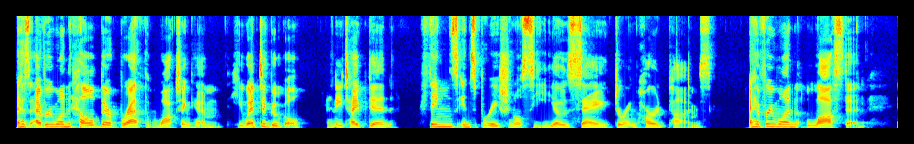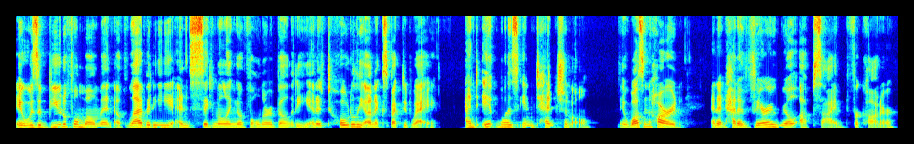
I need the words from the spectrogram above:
As everyone held their breath watching him, he went to Google and he typed in things inspirational CEOs say during hard times. Everyone lost it. It was a beautiful moment of levity and signaling of vulnerability in a totally unexpected way. And it was intentional. It wasn't hard, and it had a very real upside for Connor.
